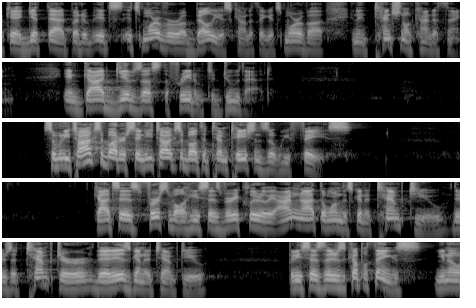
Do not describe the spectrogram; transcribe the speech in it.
Okay, I get that, but it's, it's more of a rebellious kind of thing. It's more of a, an intentional kind of thing. And God gives us the freedom to do that. So when he talks about our sin, he talks about the temptations that we face. God says, first of all, He says very clearly, I'm not the one that's going to tempt you. There's a tempter that is going to tempt you. But He says there's a couple things. You know,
